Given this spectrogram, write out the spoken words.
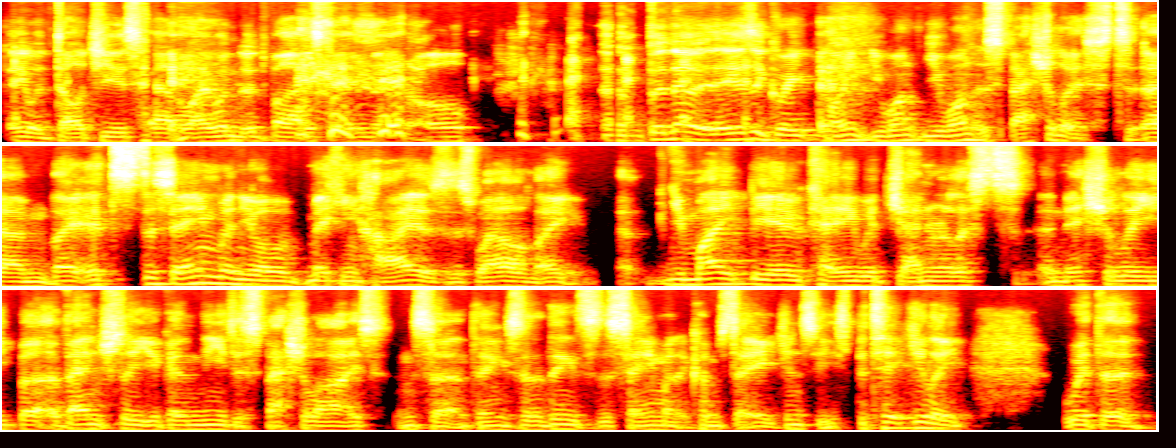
they were dodgy as hell. I wouldn't advise going there at all. Um, but no, it is a great point. You want you want a specialist. Um, like it's the same when you're making hires as well. Like you might be okay with generalists initially, but eventually you're going to need to specialize in certain things. And I think it's the same when it comes to agencies, particularly with the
